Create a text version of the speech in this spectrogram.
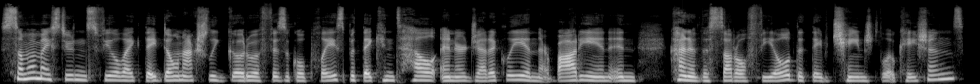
Some of my students feel like they don't actually go to a physical place, but they can tell energetically in their body and in kind of the subtle field that they've changed locations.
